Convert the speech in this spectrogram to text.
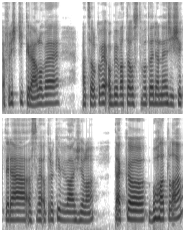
afričtí králové a celkově obyvatelstvo té dané říše, která své otroky vyvážela, tak eh, bohatla,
